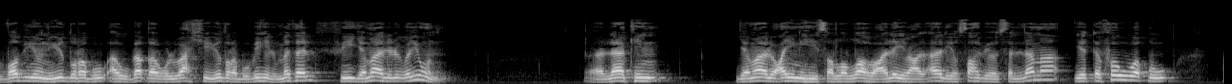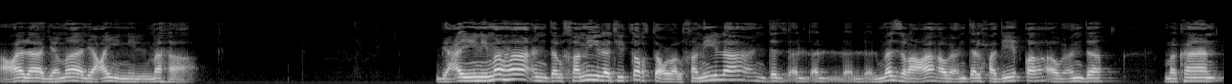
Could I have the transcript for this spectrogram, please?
ظبي يضرب أو بقر الوحش يضرب به المثل في جمال العيون. لكن جمال عينه صلى الله عليه وعلى آله وصحبه وسلم يتفوق على جمال عين المها. بعين مها عند الخميلة ترتع الخميلة عند المزرعة أو عند الحديقة أو عند مكان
